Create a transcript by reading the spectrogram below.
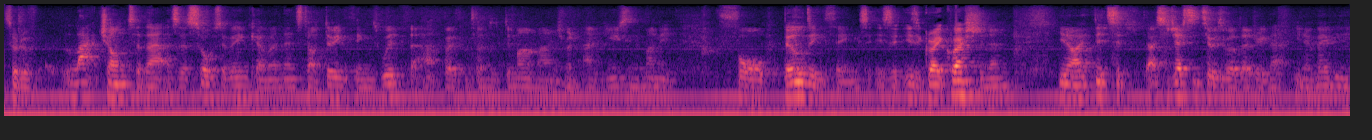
sort of latch onto that as a source of income and then start doing things with that, both in terms of demand management and using the money for building things, is a, is a great question. And you know, I did su- I suggested to Isabel Dedring that you know maybe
